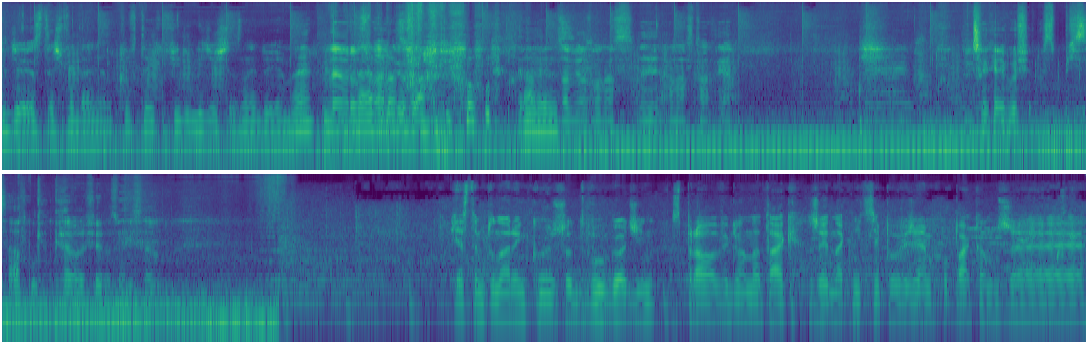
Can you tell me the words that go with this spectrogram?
Gdzie jesteśmy Danielku w tej chwili? Gdzie się znajdujemy? We Wrocławiu. A więc Zawiozła nas y, Anastazja. Czekaj, bo się rozpisał. Karol się rozpisał. Jestem tu na rynku już od dwóch godzin. Sprawa wygląda tak, że jednak nic nie powiedziałem chłopakom, że,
